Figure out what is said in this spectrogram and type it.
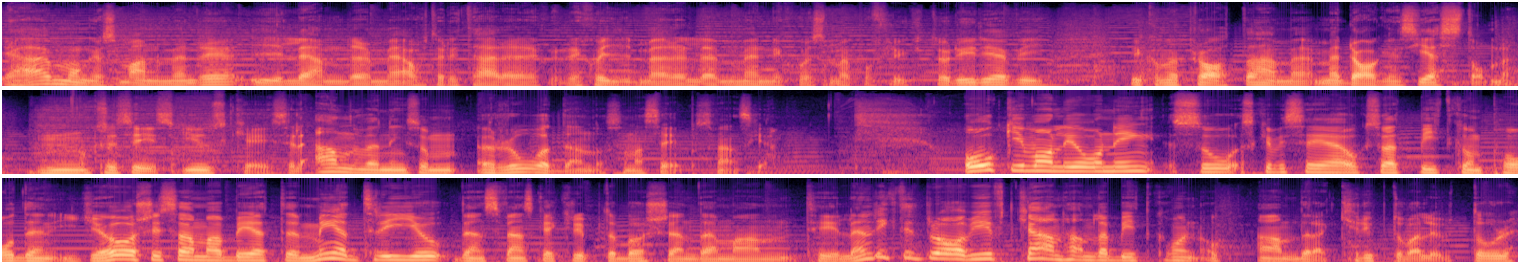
det är många som använder det i länder med auktoritära regimer eller människor som är på flykt. Och det är det vi, vi kommer prata här med, med dagens gäst om det. Mm, precis, use case, eller användningsområden då, som man säger på svenska. Och i vanlig ordning så ska vi säga också att Bitcoin-podden görs i samarbete med Trio, den svenska kryptobörsen där man till en riktigt bra avgift kan handla bitcoin och andra kryptovalutor.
